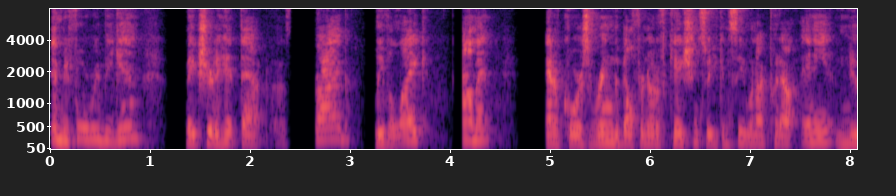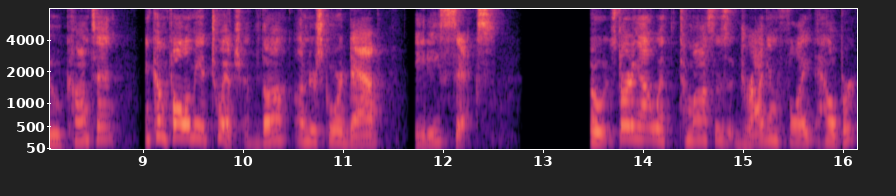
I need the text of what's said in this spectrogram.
And before we begin, make sure to hit that uh, subscribe, leave a like, comment, and of course, ring the bell for notifications so you can see when I put out any new content. And come follow me at Twitch at the underscore dab 86. So starting out with Tomas's Dragonflight Helper,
